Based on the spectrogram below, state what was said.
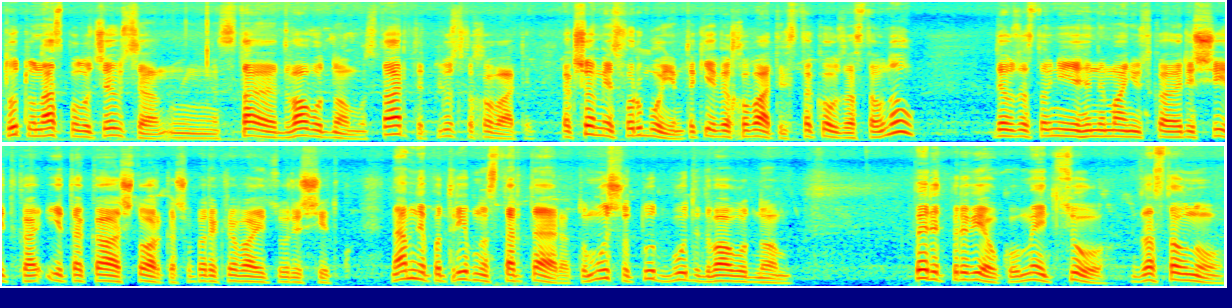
Тут у нас вийшов два в одному стартер плюс вихователь. Якщо ми сформуємо такий вихователь з такою заставною, де в заставні є генеманівська решітка і така шторка, що перекриває цю решітку, нам не потрібно стартера, тому що тут буде два в одному. Перед прививкою ми цю заставну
